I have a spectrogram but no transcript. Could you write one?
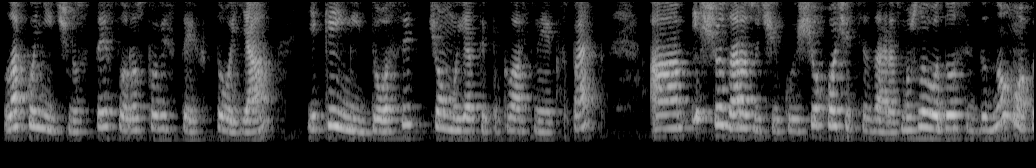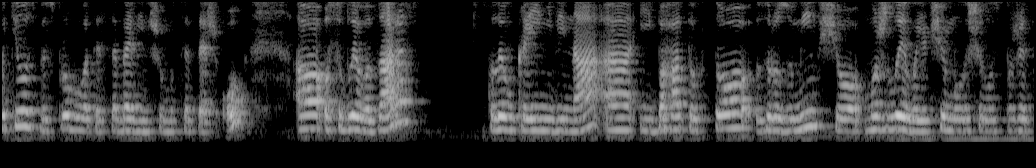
лаконічно, стисло розповісти, хто я, який мій досвід, в чому я типу класний експерт. А, І що зараз очікую, що хочеться зараз. Можливо, досвід одному, а хотілося б спробувати себе в іншому. Це теж ок. Особливо зараз, коли в Україні війна, і багато хто зрозумів, що можливо, якщо йому лишилось пожити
